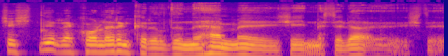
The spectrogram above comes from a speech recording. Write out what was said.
çeşitli rekorların kırıldığını hem e, şeyin mesela e, işte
